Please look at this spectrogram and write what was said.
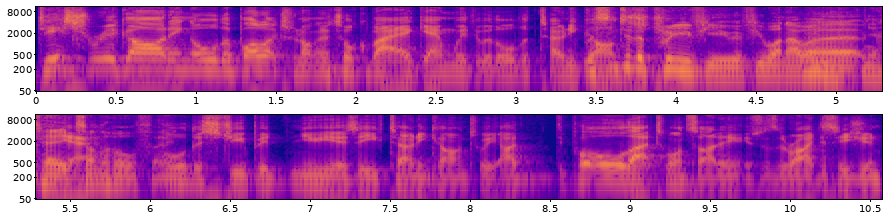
disregarding all the bollocks, we're not going to talk about it again with with all the Tony Khan Listen to the stu- preview if you want our uh, mm, takes yeah, on the whole thing. All the stupid New Year's Eve Tony Khan tweet. I put all that to one side. I think this was the right decision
